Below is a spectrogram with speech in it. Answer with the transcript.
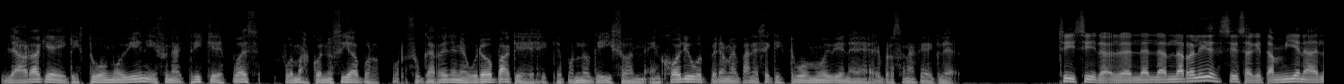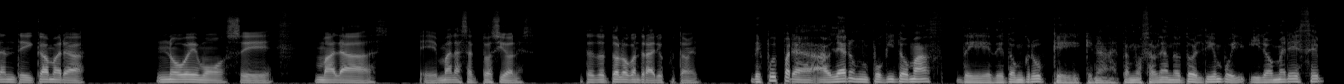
La verdad que, estuvo muy bien y es una actriz que después fue más conocida por, por su carrera en Europa que, que por lo que hizo en, Hollywood, pero me parece que estuvo muy bien el personaje de Claire. Sí, sí, la, la, la, realidad es esa, que también adelante de cámara no vemos eh, malas, eh, malas actuaciones. Todo, lo contrario, justamente. Después, para hablar un poquito más de, Tom Cruise, que, nada, estamos hablando todo el tiempo y, lo merece,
